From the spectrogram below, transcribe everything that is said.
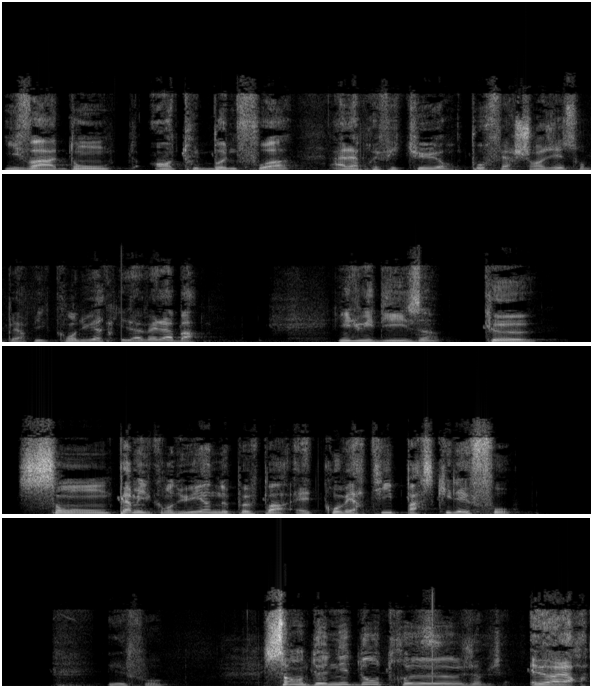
Il va donc en toute bonne foi à la préfecture pour faire changer son permis de conduire qu'il avait là-bas. Ils lui disent que son permis de conduire ne peut pas être converti parce qu'il est faux. Il faux. Sans donner d'autres euh, alors,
